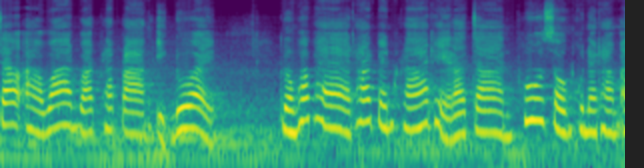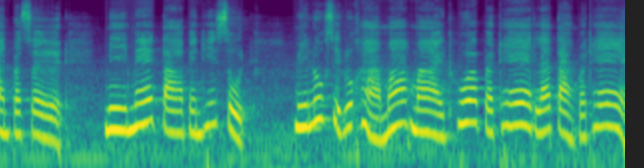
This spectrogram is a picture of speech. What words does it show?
เจ้าอาวาสวัดพระปรางอีกด้วย หลวงพ่อแพรท่านเป็นพระเถราจารย์ ผู้ทรงคุณธรรมอันประเสริฐ มีเมตตาเป็นที่สุด มีลูกศิษย์ลูกหามากมายทั่วประเทศและต่างประเทศ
